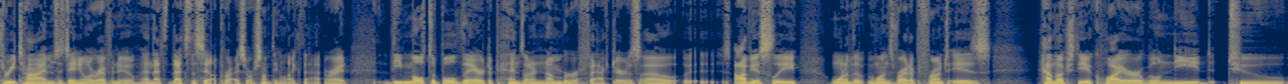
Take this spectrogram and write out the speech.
three times its annual revenue, and that's that's the sale price or something like that, right? The multiple there depends on a number of factors. Uh, obviously, one of the ones right up front is how much the acquirer will need to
